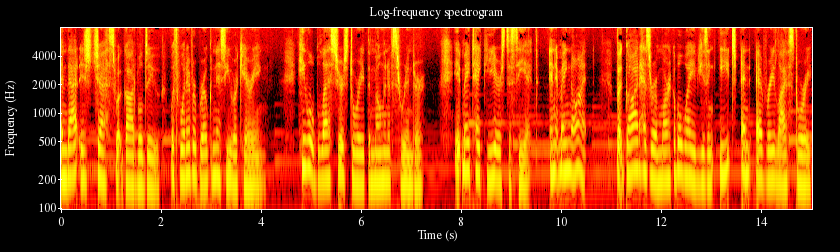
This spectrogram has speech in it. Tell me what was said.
And that is just what God will do with whatever brokenness you are carrying. He will bless your story at the moment of surrender. It may take years to see it, and it may not. But God has a remarkable way of using each and every life story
